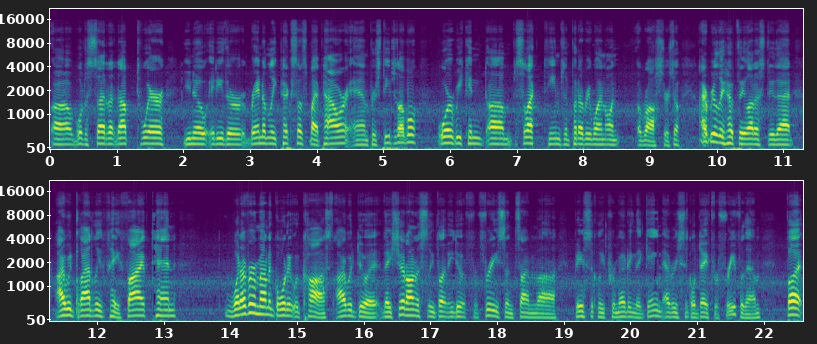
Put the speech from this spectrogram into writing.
uh, we'll just set it up to where you know, it either randomly picks us by power and prestige level, or we can um, select teams and put everyone on a roster. So I really hope they let us do that. I would gladly pay 5, 10, whatever amount of gold it would cost, I would do it. They should honestly let me do it for free since I'm uh, basically promoting the game every single day for free for them. But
